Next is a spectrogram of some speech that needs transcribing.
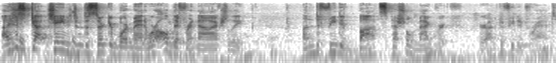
I just got changed into circuit board man. We're all different now, actually. Undefeated bot, special maverick, or undefeated rat.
